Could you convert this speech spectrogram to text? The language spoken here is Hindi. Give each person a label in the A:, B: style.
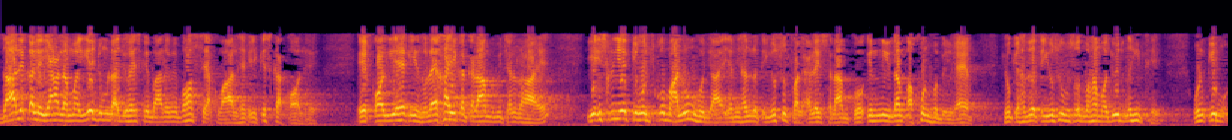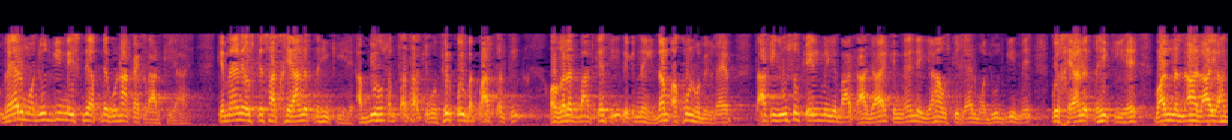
A: जालिकल यालमा ये जुमला जो है इसके बारे में बहुत से अकवाल है कि ये किसका कौल है। एक कौल ये है कि ये जुलेखा ही का कलाम अभी चल रहा है। ये इसलिए कि वो उसको मालूम हो जाए, यानी हज़रत यूसुफ अलैहिस्सलाम को, इन्नी लम अखुन हो बिलगैब क्योंकि हज़रत यूसुफ उस वक्त वहाँ मौजूद नहीं थे। उनकी गैर मौजूदगी में इसने अपने गुनाह का इकरार किया है कि मैंने उसके साथ खयानत नहीं की है। अब भी हो सकता था कि वो फिर कोई बकवास करती और गलत बात कहती लेकिन नहीं लम अखुन हो मिल गैब ताकि यूसुफ के इल्म में यह बात आ जाए कि मैंने यहाँ उसकी गैर मौजूदगी में कोई खयानत नहीं की है। वन अल्लाह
